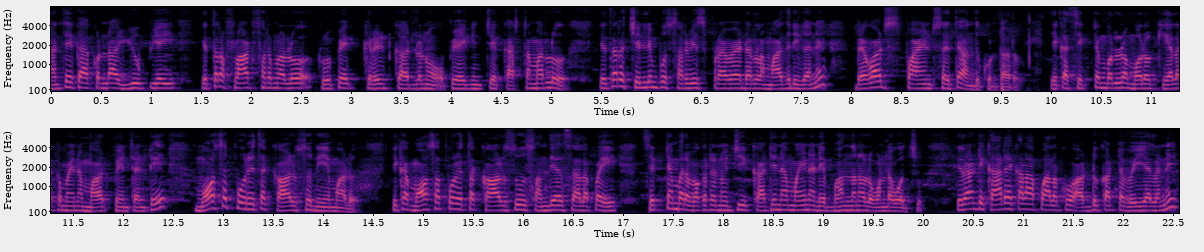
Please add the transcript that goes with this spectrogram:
అంతేకాకుండా యూపీఐ ఇతర ప్లాట్ఫామ్లలో రూపే క్రెడిట్ కార్డులను ఉపయోగించే కస్టమర్లు ఇతర చెల్లింపు సర్వీస్ ప్రొవైడర్ల మాదిరిగానే రివార్డ్స్ పాయింట్స్ అయితే అందుకుంటారు. ఇక సెప్టెంబర్లో మరో కీలకమైన మార్పు ఏంటంటే మోసపూరిత కాల్స్ నియమాలు. ఇక మోసపూరిత కాల్స్ సందేశాలపై సెప్టెంబర్ ఒకటి నుంచి కఠినమైన నిబంధనలు ఉండవచ్చు. ఇలాంటి కార్యకలాపాలకు అడ్డుకట్ట వేయాలని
